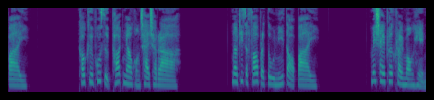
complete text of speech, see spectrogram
ไป เขาคือผู้สืบทอดเงาของชายชรา เงาที่จะเฝ้าประตูนี้ต่อไป ไม่ใช่เพื่อใครมองเห็น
